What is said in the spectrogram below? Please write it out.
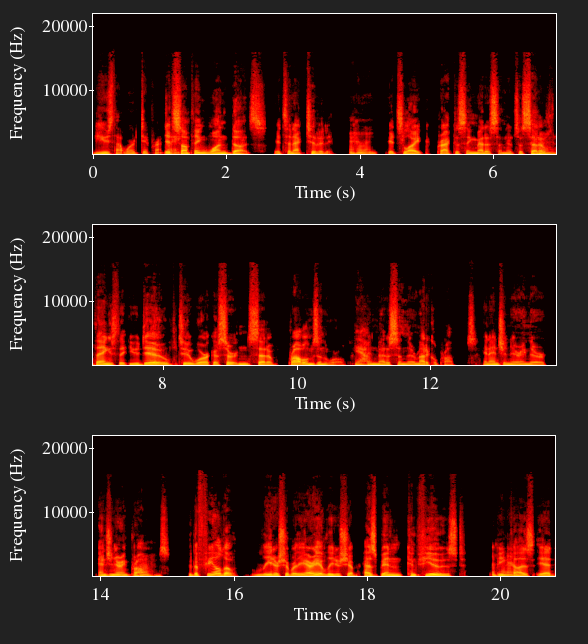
use that word differently. It's something one does, it's an activity. Mm-hmm. It's like practicing medicine. It's a set mm-hmm. of things that you do to work a certain set of problems in the world. Yeah. In medicine, they're medical problems. In engineering, they're engineering Mm-hmm. problems. Mm-hmm. The field of leadership or the area of leadership has been confused Mm-hmm. because it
